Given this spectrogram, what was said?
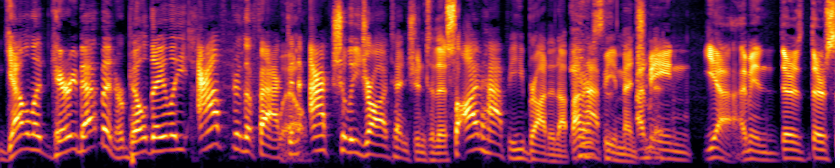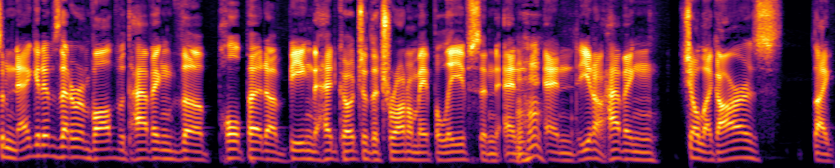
Yell at Gary Bettman or Bill Daly after the fact and actually draw attention to this. So I'm happy he brought it up. I'm happy he mentioned it. I it. mean, yeah. I mean, there's there's some negatives that are involved with having the pulpit of being the head coach of the Toronto Maple Leafs and and Mm-hmm. and you know having show like ours, like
